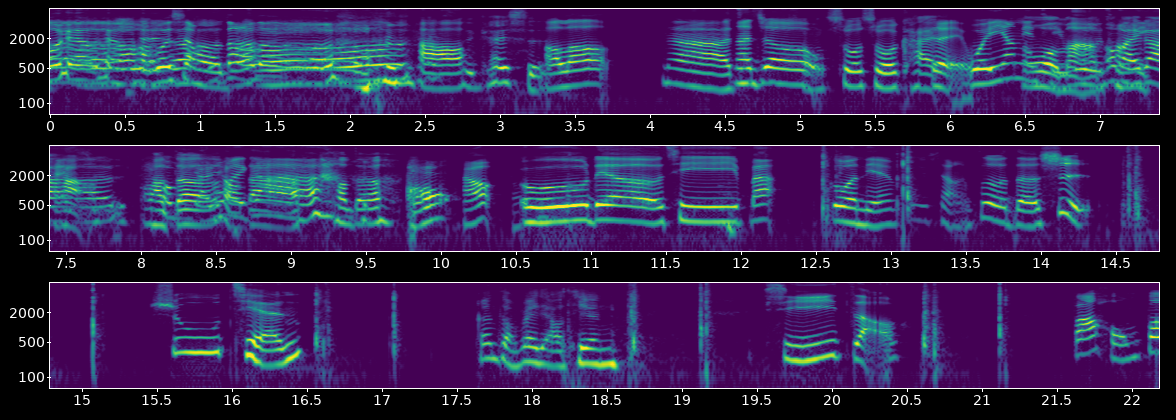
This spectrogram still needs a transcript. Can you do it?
OK 呃 OK，我想不到了。好，开始，好了，那那就从说说开。对我一样念题我吗目，从你开始。好的压力好大。Oh my god 好的，好，好，五六七八，过年不想做的事，输钱、跟长辈聊天，洗澡，发红包，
